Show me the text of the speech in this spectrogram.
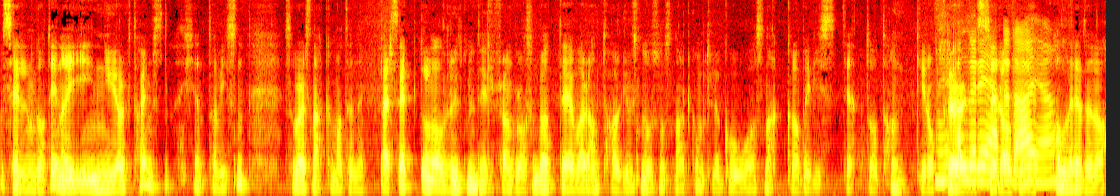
eh, gått inn, og i New York Times, kjente avisen, så var det snakk om at denne perceptoren-algoritmen til Frank Rosenblatt, det var antageligvis noe som snart kom til å gå og snakke av bevissthet og tanker og følelser. allerede da, ja. Allerede da.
